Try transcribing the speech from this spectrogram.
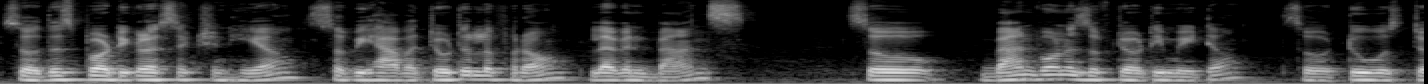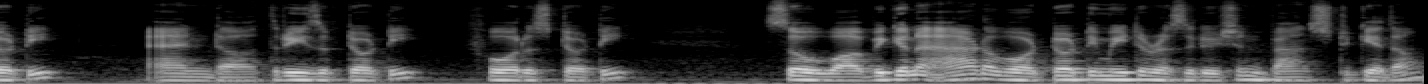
so this particular section here. So we have a total of around 11 bands. So band 1 is of 30 meter. So 2 is 30 and uh, 3 is of 30, 4 is 30 so uh, we're going to add our 30 meter resolution bands together.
